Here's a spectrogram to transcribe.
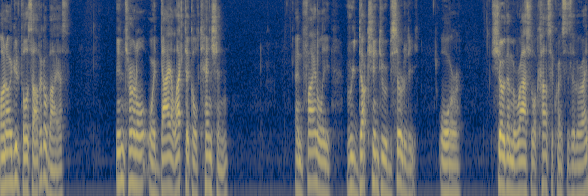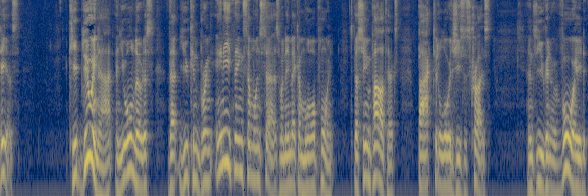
unargued philosophical bias, internal or dialectical tension, and finally, reduction to absurdity or show them irrational consequences of their ideas. Keep doing that, and you will notice that you can bring anything someone says when they make a moral point, especially in politics, back to the Lord Jesus Christ. And so you can avoid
